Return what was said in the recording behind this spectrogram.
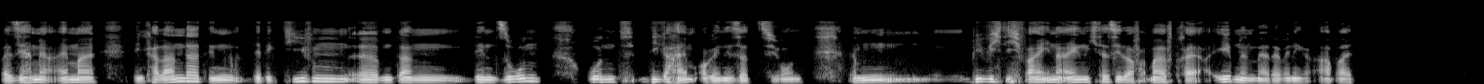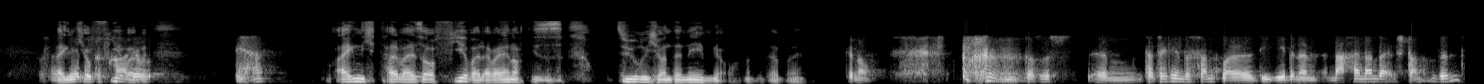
Weil Sie haben ja einmal den Kalender, den Detektiven, ähm, dann den Sohn und die Geheimorganisation. Ähm, wie wichtig war Ihnen eigentlich, dass Sie da auf einmal auf drei Ebenen mehr oder weniger arbeiten? Eigentlich auf vier, Frage. weil ja. eigentlich teilweise auf vier, weil da war ja noch dieses Züricher Unternehmen ja auch noch mit dabei. Genau. Das ist ähm, tatsächlich interessant, weil die Ebenen nacheinander entstanden sind.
